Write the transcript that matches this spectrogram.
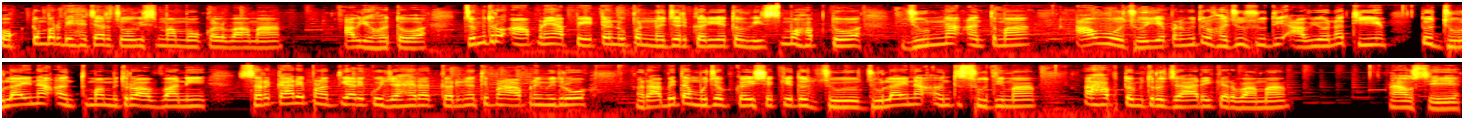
ઓક્ટોબર બે હજાર ચોવીસમાં મોકલવામાં આવ્યો હતો. જો મિત્રો આપણે આ પેટર્ન ઉપર નજર કરીએ તો વીસમો હપ્તો જૂનના અંતમાં આવવો જોઈએ. પણ મિત્રો હજુ સુધી આવ્યો નથી. તો જુલાઈના અંતમાં મિત્રો આવવાની સરકારે પણ અત્યારે કોઈ જાહેરાત કરી નથી. પણ આપણે મિત્રો રાબેતા મુજબ કહી શકીએ તો જુલાઈના અંત સુધીમાં આ હપ્તો મિત્રો જારી કરવામાં આવશે.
